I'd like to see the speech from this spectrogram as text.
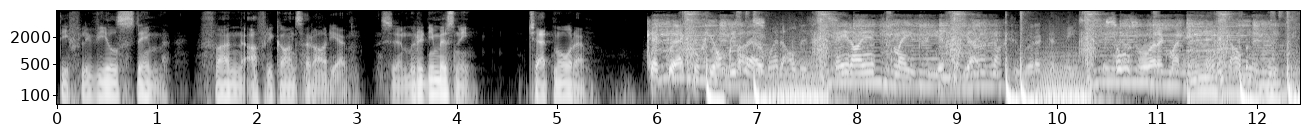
die fluweel stem van Afrikaanse radio. So moet dit nie mis nie. Chat môre. Kyk toe ek nog jong was, my ouma altyd gesê raai het vir my vir jaar lank hoor ek dit mense. Soms hoor ek maar net en ek almal net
